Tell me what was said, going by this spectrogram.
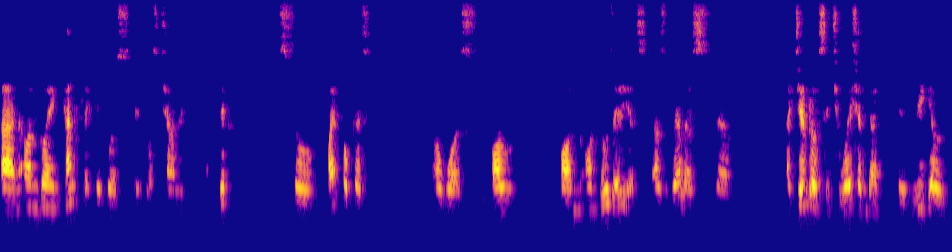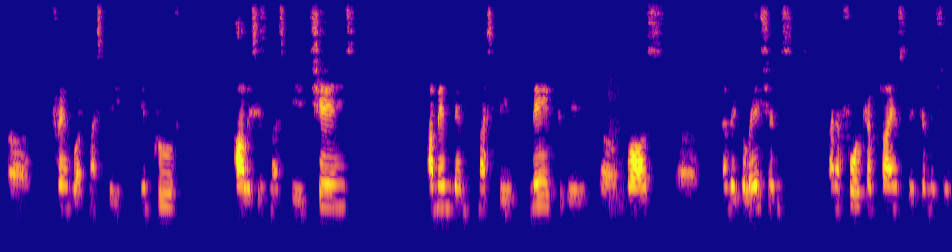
and ongoing conflict, it was it was challenging and difficult. So my focus uh, was all on on those areas as well as uh, a general situation that the legal uh, framework must be improved, policies must be changed, amendment must be made to the uh, laws uh, and regulations, and a full compliance with international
